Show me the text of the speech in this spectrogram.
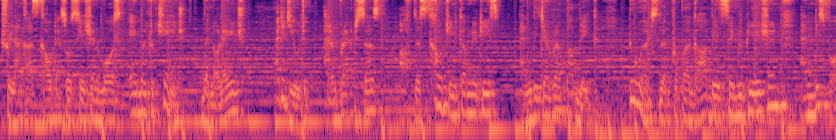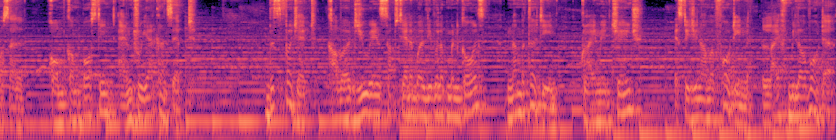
Sri Lanka Scout Association was able to change the knowledge, attitude and practices of the scouting communities and the general public towards the proper garbage segregation and disposal, home composting and triad concept. This project covered UN Sustainable Development Goals number 13, climate change, SDG number 14, life below water,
